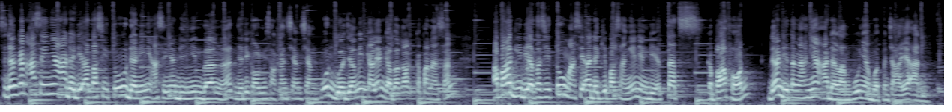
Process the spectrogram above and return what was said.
Sedangkan AC-nya ada di atas itu dan ini AC-nya dingin banget. Jadi kalau misalkan siang-siang pun gue jamin kalian gak bakal kepanasan. Apalagi di atas itu masih ada kipas angin yang di-attach ke plafon dan di tengahnya ada lampunya buat pencahayaan.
